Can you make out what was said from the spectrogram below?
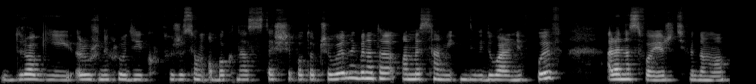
drogi różnych ludzi, którzy są obok nas, też się potoczyły. No jakby na to mamy sami indywidualnie wpływ, ale na swoje życie, wiadomo.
